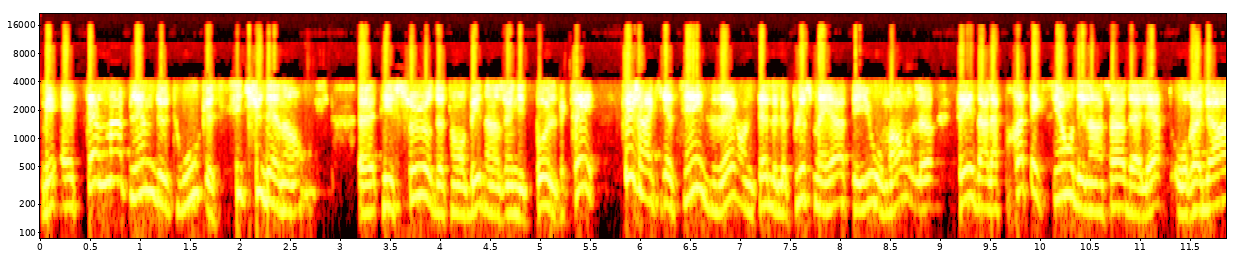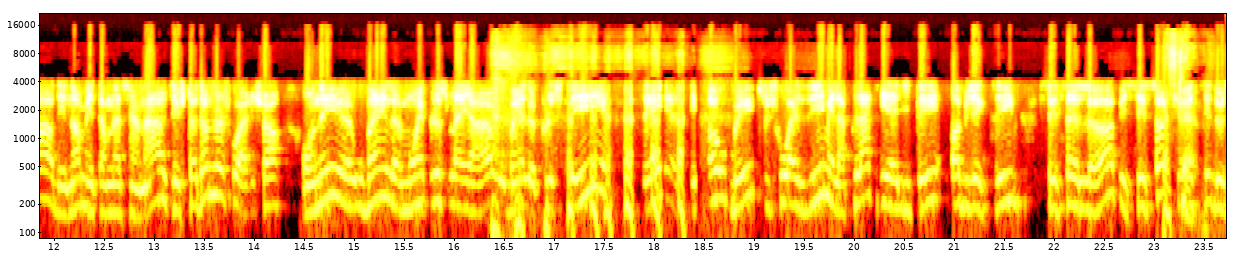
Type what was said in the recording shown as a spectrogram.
mais elle est tellement pleine de trous que si tu dénonces, euh, tu es sûr de tomber dans un nid de poule. tu sais, tu sais, Jean Chrétien disait qu'on était le plus meilleur pays au monde, là. Tu sais, dans la protection des lanceurs d'alerte au regard des normes internationales. Tu sais, je te donne le choix, Richard. On est euh, ou bien le moins plus meilleur, ou bien le plus pire. tu sais, c'est A ou B, tu choisis, mais la plate réalité objective, c'est celle-là, puis c'est ça que, que...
